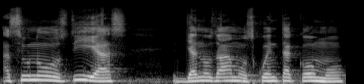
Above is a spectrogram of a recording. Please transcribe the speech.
hace unos días ya nos dábamos cuenta cómo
